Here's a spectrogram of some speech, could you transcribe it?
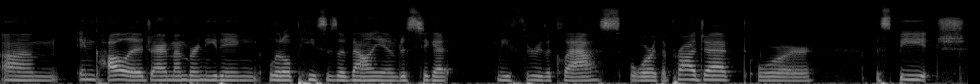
Um, in college, I remember needing little pieces of Valium just to get me through the class or the project or the speech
